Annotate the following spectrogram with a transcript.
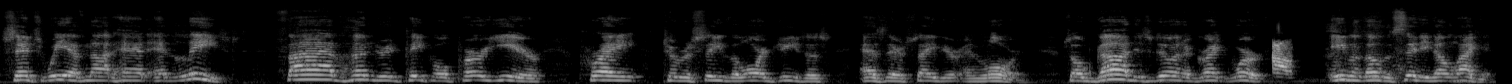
since we have not had at least 500 people per year pray to receive the Lord Jesus as their Savior and Lord. So God is doing a great work, even though the city don't like it.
